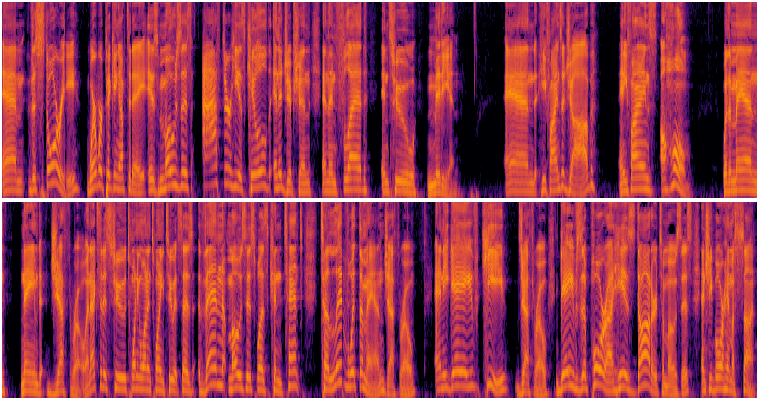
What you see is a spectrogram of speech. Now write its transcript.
And the story where we're picking up today is Moses after he has killed an Egyptian and then fled into Midian. And he finds a job and he finds a home with a man named Jethro. In Exodus 2 21 and 22, it says, Then Moses was content to live with the man, Jethro, and he gave, he, Jethro, gave Zipporah his daughter to Moses, and she bore him a son.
